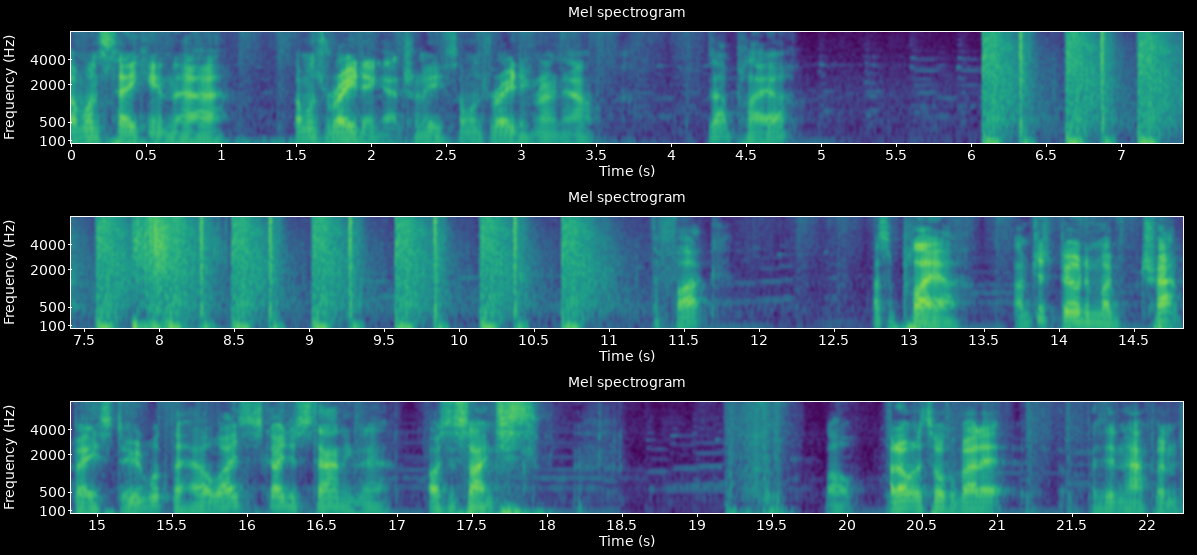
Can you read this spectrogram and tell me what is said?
Someone's taking, uh, someone's raiding, actually. Someone's raiding right now. Is that a player? the fuck? That's a player. I'm just building my trap base, dude. What the hell? Why is this guy just standing there? Oh, it's a scientist. Lol. I don't want to talk about it. It didn't happen.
